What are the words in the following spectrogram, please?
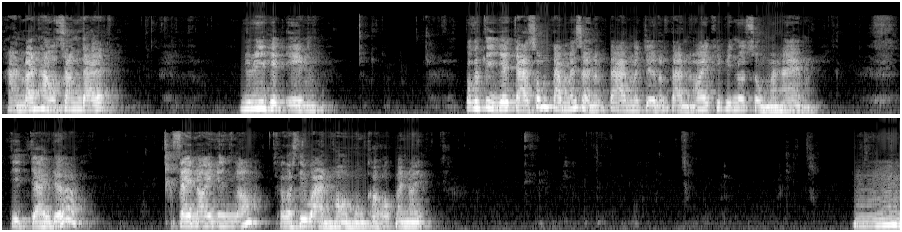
อาหารบ้านเฮาสั่งได้อยู่นี่เฮ็ดเอง ปกติยายจ่าส้มตำไม่ใส่น้ำตาลมาเจอน้ำตาลอ้อยที่พี่โนตส่งมาให้ จิตใจเด้อใส่น้อยนึงเนาะเขาก็สิหวานหอมของเขาออกมาหน่อย อืม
